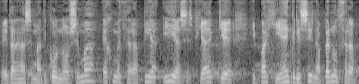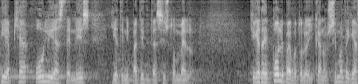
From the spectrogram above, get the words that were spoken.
ήταν ένα σημαντικό νόσημα. Έχουμε θεραπεία ίασης πια και υπάρχει έγκριση να παίρνουν θεραπεία πια όλοι οι ασθενείς για την υπατήτηδα C στο μέλλον. Και για τα υπόλοιπα υποτολογικά νοσήματα, για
